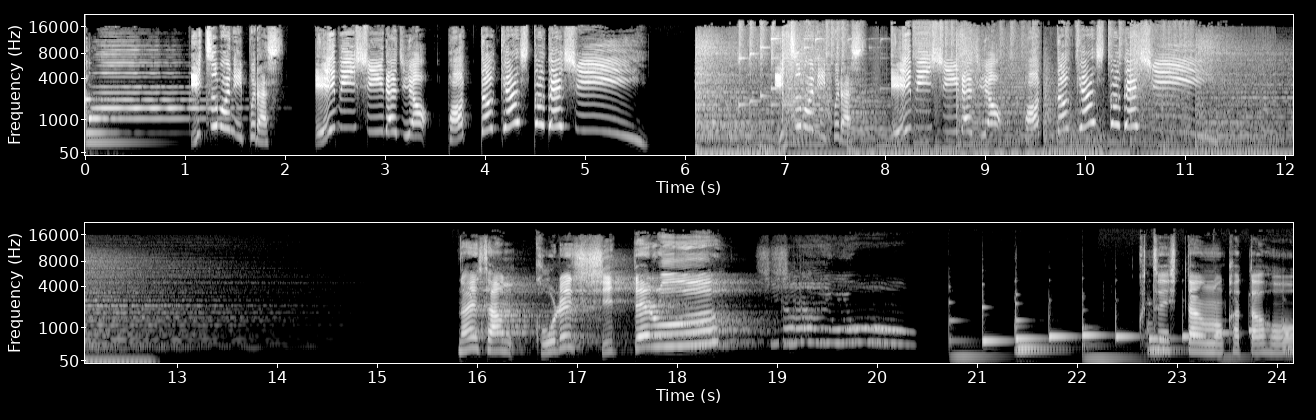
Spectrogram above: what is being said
いつもにプラス ABC ラジオポッドキャストだし。いつもにプラス ABC ラジオポッドキャストだし。なえさんこれ知ってる？靴下の片方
